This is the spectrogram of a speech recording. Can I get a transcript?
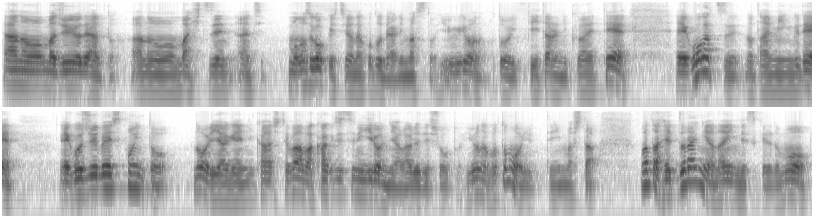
あの、まあ、重要であるとあの、まあ、必然あものすごく必要なことでありますというようなことを言っていたのに加えてえー5月のタイミングでえー50ベースポイントの利上げに関しては、まあ、確実に議論に上がるでしょうというようなことも言っていました。またヘッドラインにはないんですけれども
